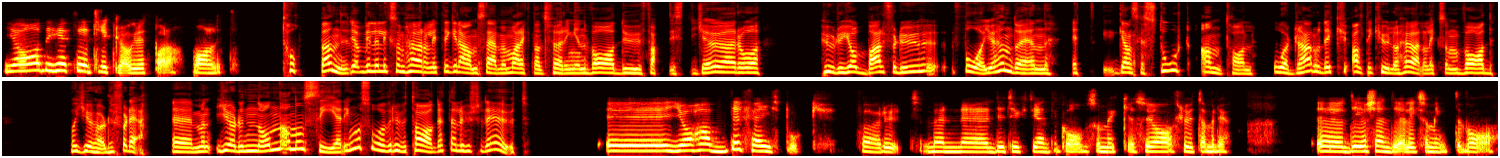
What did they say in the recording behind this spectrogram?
Ja, det heter trycklagret bara, vanligt. Toppen! Jag ville liksom höra lite grann så här med marknadsföringen, vad du faktiskt gör och hur du jobbar, för du får ju ändå en, ett ganska stort antal ordrar och det är alltid kul att höra liksom vad, vad gör du för det? Eh, men gör du någon annonsering och så överhuvudtaget eller hur ser det ut? Eh, jag hade Facebook förut, men eh, det tyckte jag inte gav så mycket så jag slutade med det. Eh, det kände jag liksom inte var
